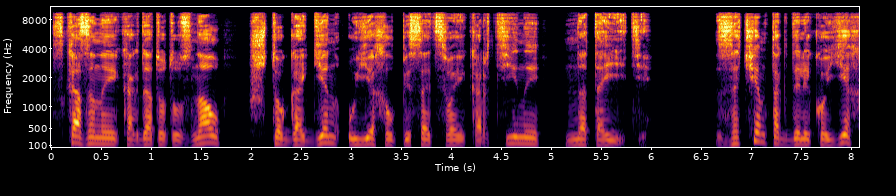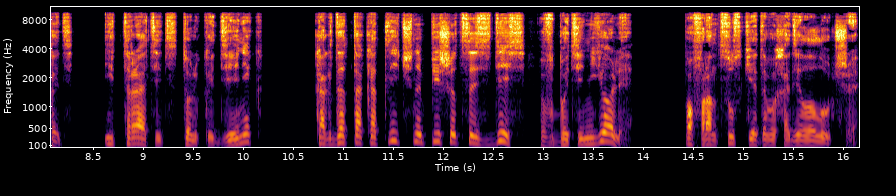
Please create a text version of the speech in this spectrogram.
сказанные, когда тот узнал, что Гоген уехал писать свои картины на Таити. Зачем так далеко ехать и тратить столько денег, когда так отлично пишется здесь, в Батиньоле? По-французски это выходило лучше.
